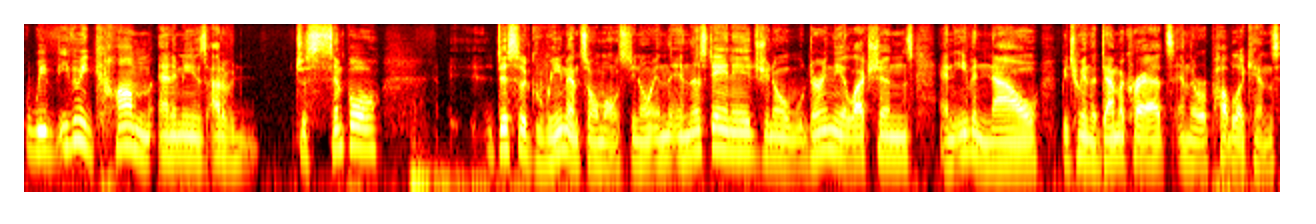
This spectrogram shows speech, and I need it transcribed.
we've even become enemies out of just simple disagreements almost you know in in this day and age you know during the elections and even now between the democrats and the republicans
